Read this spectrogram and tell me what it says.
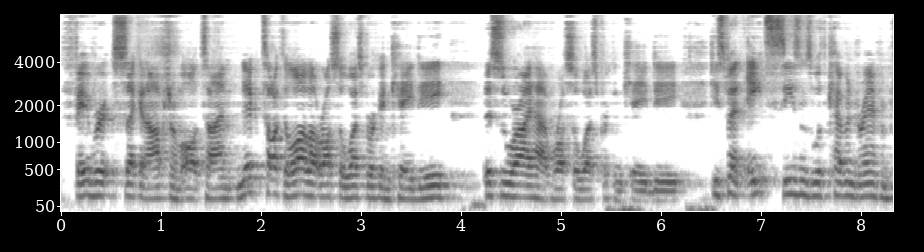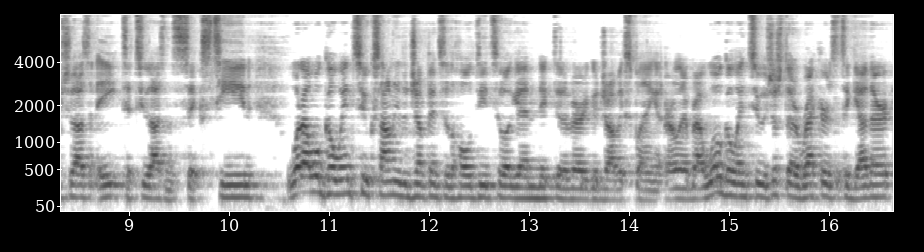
favorite second option of all time. Nick talked a lot about Russell Westbrook and KD. This is where I have Russell Westbrook and KD. He spent eight seasons with Kevin Durant from 2008 to 2016. What I will go into, because I don't need to jump into the whole detail again, Nick did a very good job explaining it earlier, but I will go into is just their records together.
